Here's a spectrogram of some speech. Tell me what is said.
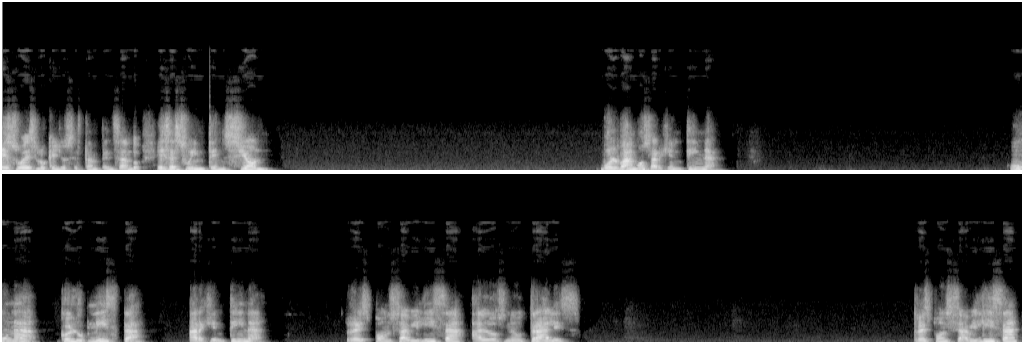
Eso es lo que ellos están pensando, esa es su intención. Volvamos a Argentina. Una columnista argentina responsabiliza a los neutrales, responsabiliza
